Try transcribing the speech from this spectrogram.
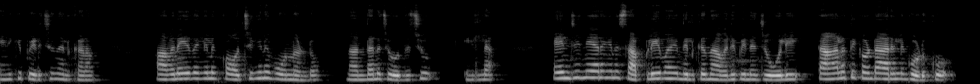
എനിക്ക് പിടിച്ചു നിൽക്കണം. അവനേതെങ്കിലും കോച്ചിങ്ങിന് പോകുന്നുണ്ടോ? നന്ദന ചോദിച്ചു. ഇല്ല. എൻജിനീയറിങ്ങിന് സപ്ലിയുമായി നിൽക്കുന്ന അവന് പിന്നെ ജോലി താലത്തിക്കൊണ്ട് ആരെങ്കിലും കൊടുക്കുമോ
